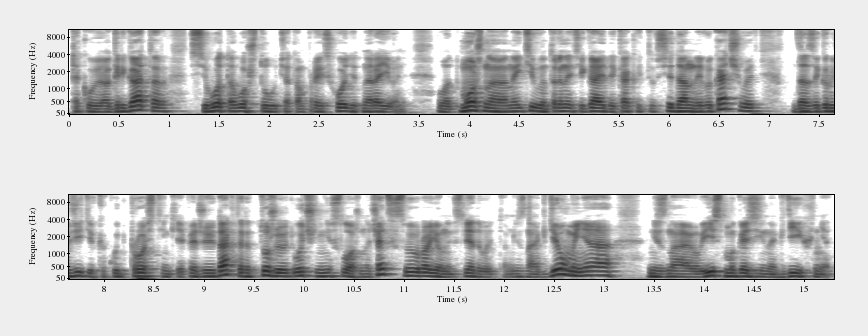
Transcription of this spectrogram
такой агрегатор всего того, что у тебя там происходит на районе. Вот. Можно найти в интернете гайды, как это все данные выкачивать, да, загрузите в какой-нибудь простенький, опять же, редактор, это тоже очень несложно. Начать со своего района, исследовать, там, не знаю, где у меня, не знаю, есть магазины, где их нет.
